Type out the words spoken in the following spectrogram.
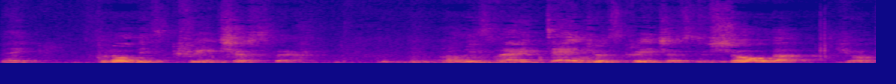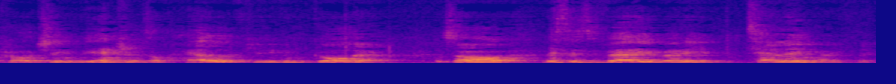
they put all these creatures there. All these very dangerous creatures to show that you're approaching the entrance of hell if you even go there. So this is very, very telling, I think.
